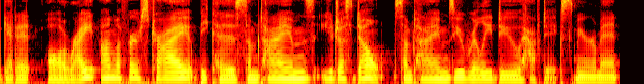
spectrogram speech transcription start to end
get it all right on the first try because sometimes you just don't. Sometimes you really do have to experiment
